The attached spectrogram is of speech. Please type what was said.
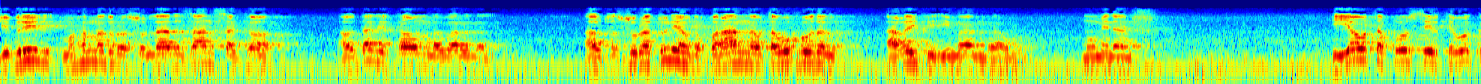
جبريل محمد رسول الله د ځان سکه او دغه قوم لورل او چې سوراتونه او د قران نو ته وخودل هغه په ایمان راو مؤمنان شو یو تاسو ته وک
